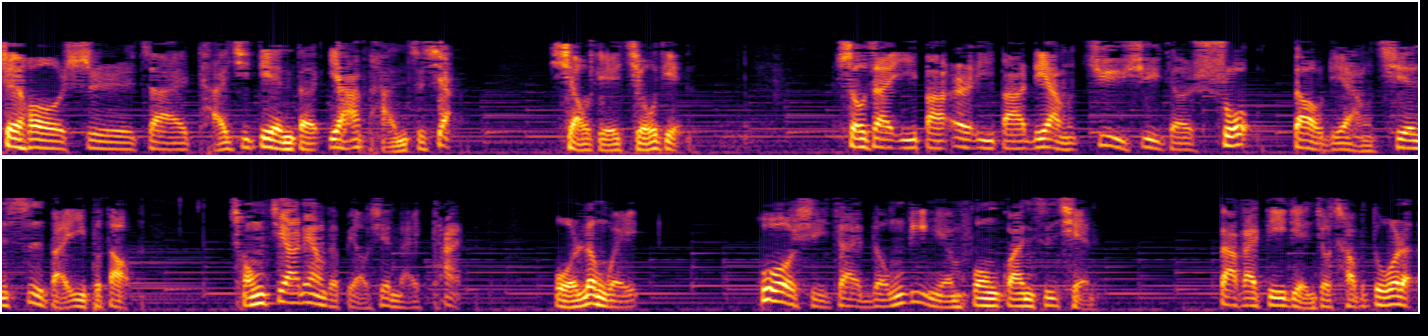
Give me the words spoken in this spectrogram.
最后是在台积电的压盘之下小跌九点，收在一八二一八，量继续的缩。到两千四百亿不到，从加量的表现来看，我认为或许在农历年封关之前，大概低点就差不多了。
